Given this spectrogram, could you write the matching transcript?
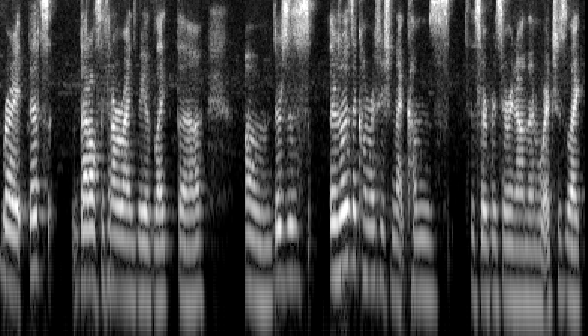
Right. That's that also kind of reminds me of like the um there's this there's always a conversation that comes to the surface every now and then which is like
